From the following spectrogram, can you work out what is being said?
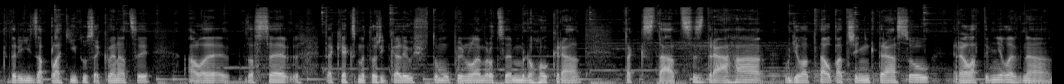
který zaplatí tu sekvenaci, ale zase, tak jak jsme to říkali už v tom uplynulém roce mnohokrát, tak stát se zdráhá udělat ta opatření, která jsou relativně levná,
